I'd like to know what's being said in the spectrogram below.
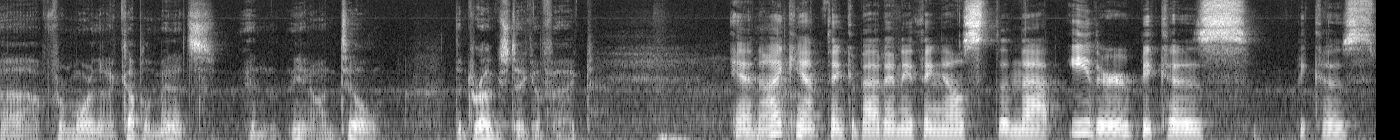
uh, for more than a couple of minutes, in you know, until the drugs take effect. And I can't think about anything else than that either because because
